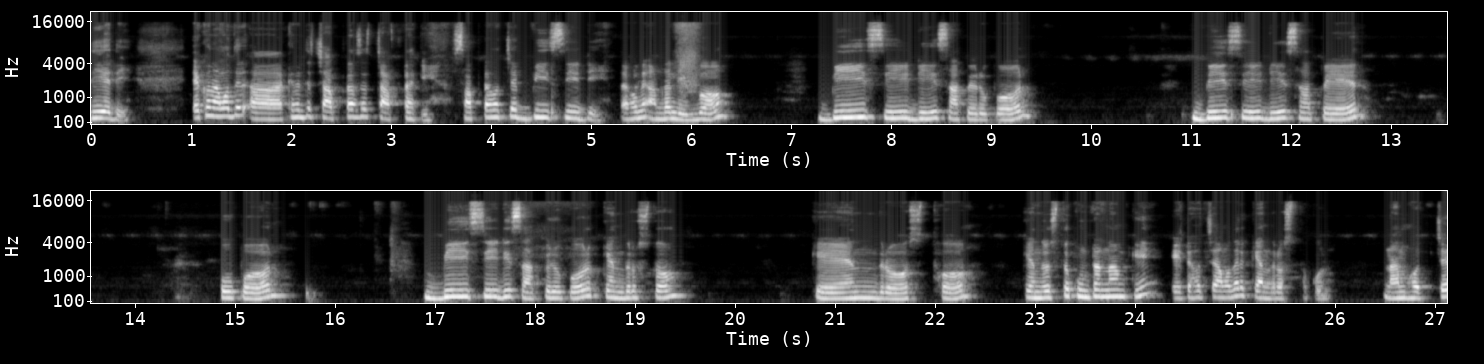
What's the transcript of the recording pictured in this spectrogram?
দিয়ে দিই। এখন আমাদের এখানে যে চাপটা আছে, চাপটা কি? চাপটা হচ্ছে বিসিডি তাহলে আমরা লিখব বিসিডি চাপের উপর বিসিডি চাপের উপর বিসিডি চাপের উপর কেন্দ্রস্থ কেন্দ্রস্থ কেন্দ্রস্থ কোনটার নাম কি? এটা হচ্ছে আমাদের কেন্দ্রস্থ কোণ। নাম হচ্ছে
